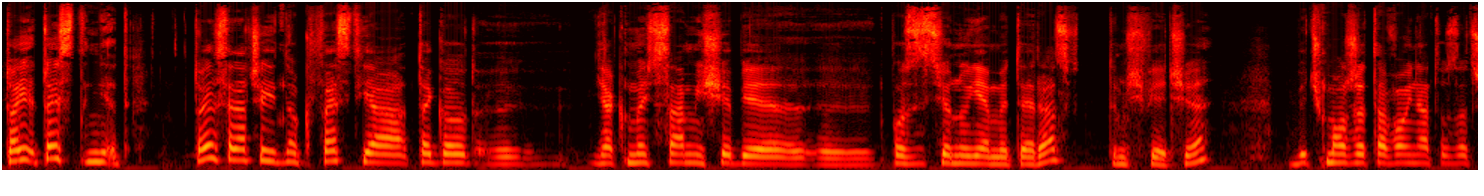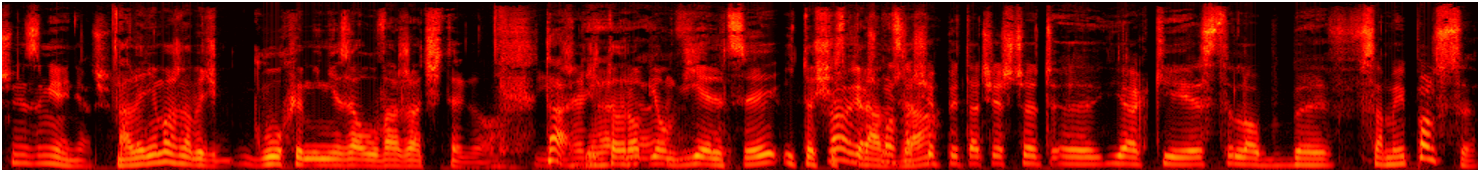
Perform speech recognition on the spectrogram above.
To, to, jest, to jest raczej no, kwestia tego, y, jak my sami siebie y, pozycjonujemy teraz w tym świecie. Być może ta wojna to zacznie zmieniać. Ale nie można być głuchym i nie zauważać tego. Tak, Jeżeli ja- to ja- robią wielcy i to się No wiesz, sprawdza. można się pytać jeszcze, y, jakie jest lobby w samej Polsce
